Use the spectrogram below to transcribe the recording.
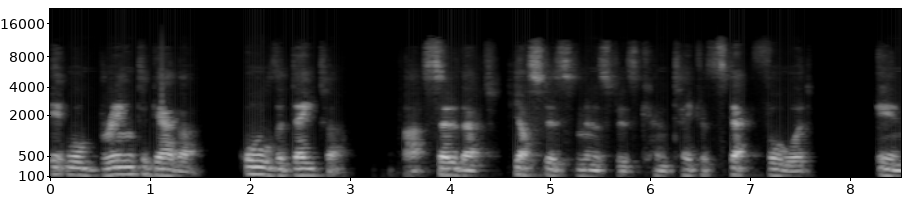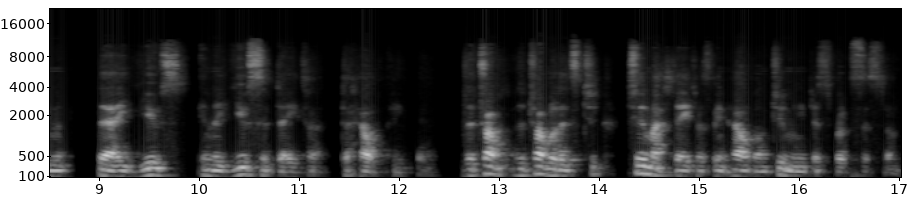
it will bring together all the data uh, so that justice ministries can take a step forward in their use in the use of data to help people. The trouble the trouble is too, too much data has been held on too many disparate systems.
